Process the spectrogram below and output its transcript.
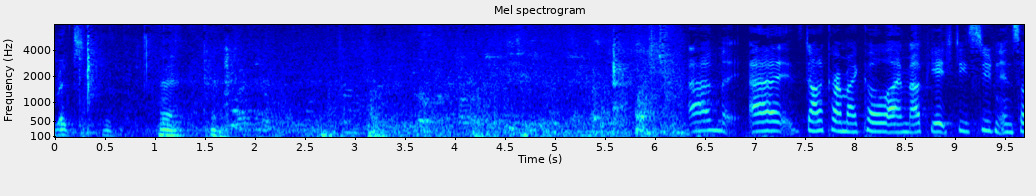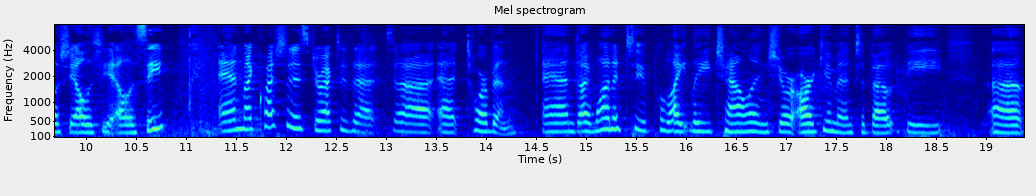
Red. Yeah. Um, uh, it's Donna Carmichael. I'm a PhD student in sociology at LSE. And my question is directed at, uh, at Torben. And I wanted to politely challenge your argument about the uh,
